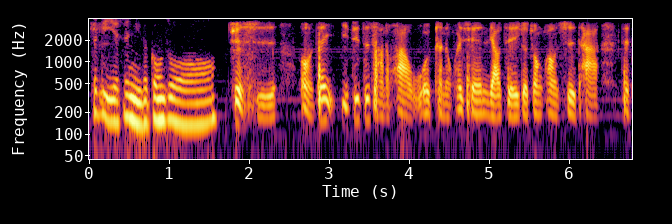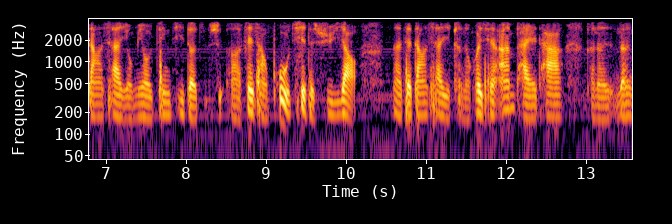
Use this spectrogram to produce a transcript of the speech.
这个也是你的工作哦。确实，哦，在一技之长的话，我可能会先了解一个状况，是他在当下有没有经济的呃非常迫切的需要。那在当下也可能会先安排他，可能能。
